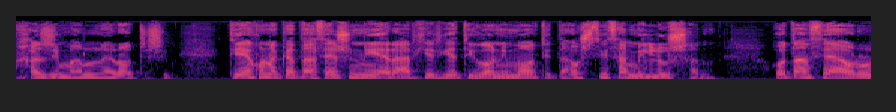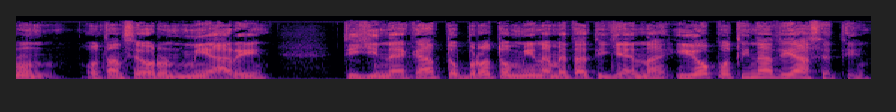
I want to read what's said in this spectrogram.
χαζή μάλλον ερώτηση. Τι έχουν να καταθέσουν οι ιεράρχες για τη γονιμότητα, ως τι θα μιλούσαν; Όταν θεωρούν, όταν θεωρούν μοιαρή τη γυναίκα τον πρώτο μήνα μετά τη γέννα ή όποτε είναι αδιάθετη.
